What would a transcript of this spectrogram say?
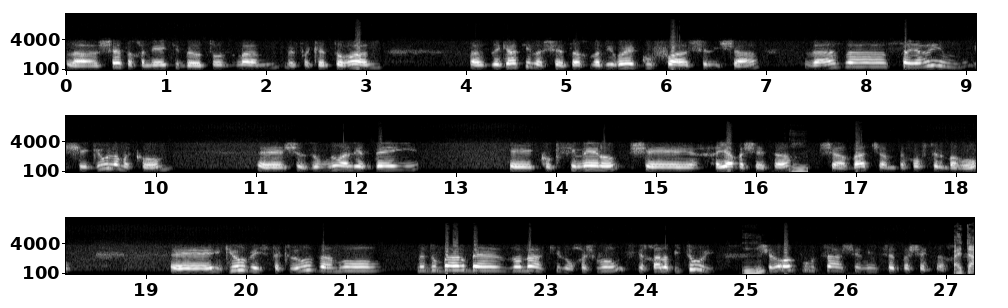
לשטח, אני הייתי באותו זמן מפקד תורן, אז הגעתי לשטח ואני רואה גופה של אישה, ואז הסיירים שהגיעו למקום אה, שזומנו על ידי אה, קוקסינל שהיה בשטח, שעבד שם בחוף תל ברוך, אה, הגיעו והסתכלו ואמרו, מדובר בזונה, כאילו חשבו, סליחה על הביטוי, של עוד פרוצה שנמצאת בשטח. הייתה,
